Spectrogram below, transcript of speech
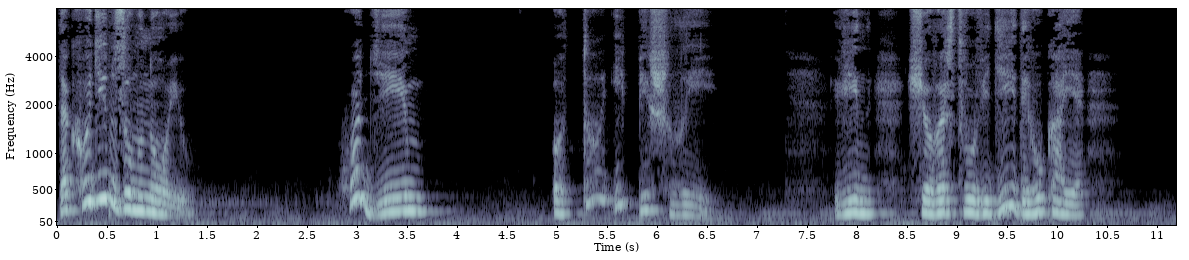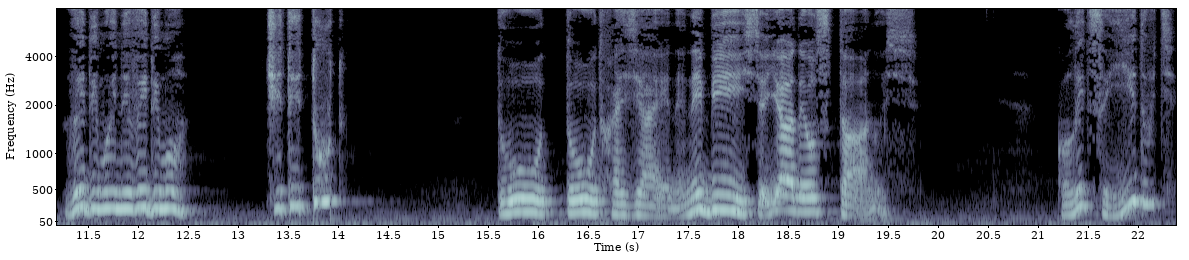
Так ходім зо мною. Ходім. Ото і пішли. Він, що верству відійде, гукає Видимо й невидимо. Чи ти тут? Тут, тут, хазяїне, не бійся, я не останусь. Коли це їдуть,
